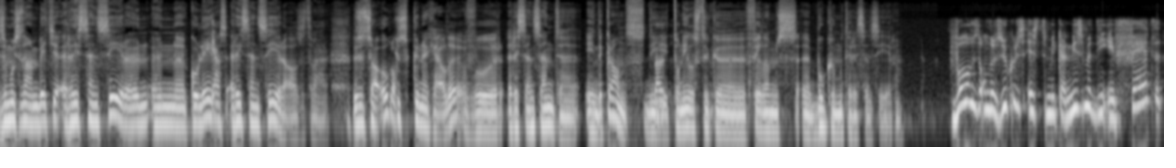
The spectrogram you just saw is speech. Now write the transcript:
ze moesten dan een beetje recenseren, hun, hun eh, collega's recenseren als het ware. Dus het zou ook eens kunnen gelden voor recensenten in de krant, die toneelstukken, films, eh, boeken moeten recenseren. Volgens de onderzoekers is het mechanisme die in feite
